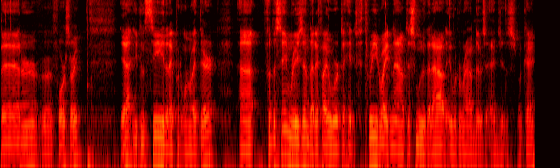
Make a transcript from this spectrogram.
better, or four, sorry. Yeah, you can see that I put one right there. Uh, for the same reason that if I were to hit three right now to smooth it out, it would round those edges, okay?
